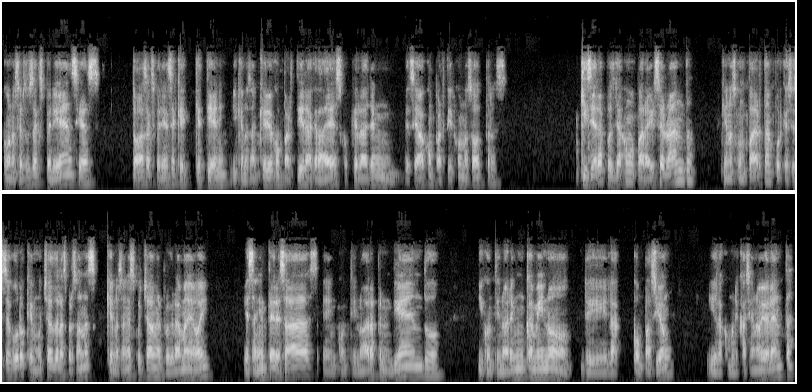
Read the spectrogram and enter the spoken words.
conocer sus experiencias, toda esa experiencia que, que tienen y que nos han querido compartir. Agradezco que lo hayan deseado compartir con nosotras. Quisiera pues ya como para ir cerrando, que nos compartan, porque estoy seguro que muchas de las personas que nos han escuchado en el programa de hoy están interesadas en continuar aprendiendo y continuar en un camino de la compasión y la comunicación no violenta.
